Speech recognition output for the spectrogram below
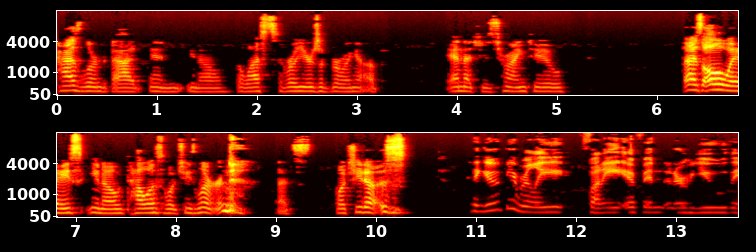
has learned that in, you know, the last several years of growing up and that she's trying to, as always, you know, tell us what she's learned. That's what she does. I think it would be really funny if in an interview the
